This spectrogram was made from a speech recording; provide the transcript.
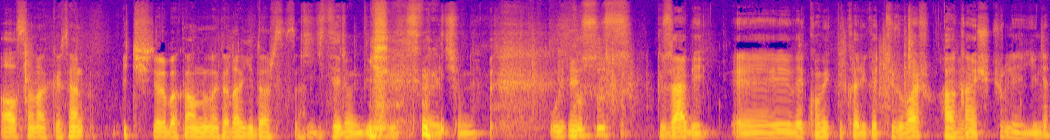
alsan hakikaten İçişleri Bakanlığı'na kadar gidersin sen. Giderim diye bir içimde. Uykusuz güzel bir e, ve komik bir karikatür var. Hakan Şükür'le ilgili.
